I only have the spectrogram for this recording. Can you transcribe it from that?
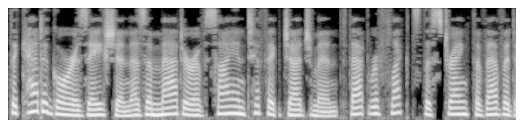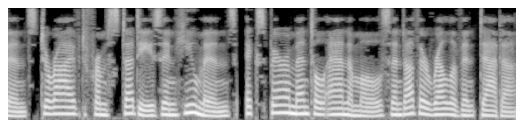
The categorization is a matter of scientific judgment that reflects the strength of evidence derived from studies in humans, experimental animals and other relevant data.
